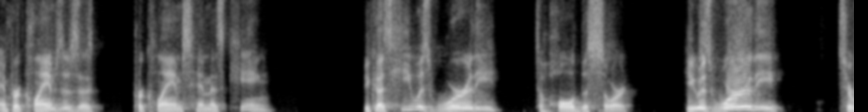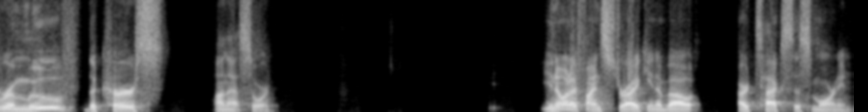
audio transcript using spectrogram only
and proclaims, as, proclaims him as king because he was worthy to hold the sword. He was worthy to remove the curse on that sword. You know what I find striking about our text this morning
